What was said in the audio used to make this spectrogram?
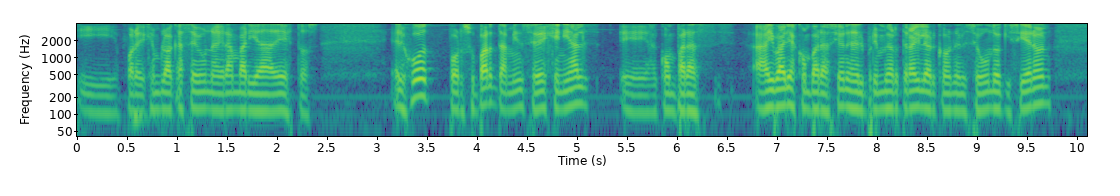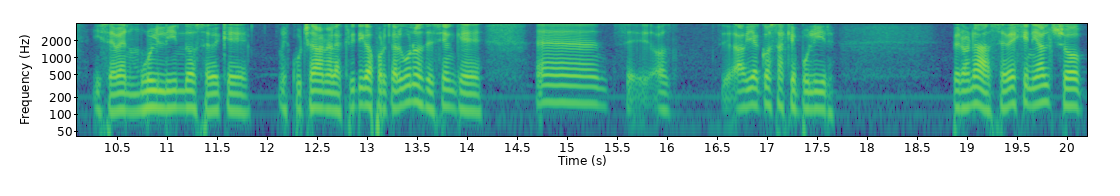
Y, por ejemplo, acá se ve una gran variedad de estos. El juego, por su parte, también se ve genial. eh, hay varias comparaciones del primer tráiler con el segundo que hicieron. Y se ven muy lindos. Se ve que escucharon a las críticas porque algunos decían que eh, había cosas que pulir. Pero nada, se ve genial. Yo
